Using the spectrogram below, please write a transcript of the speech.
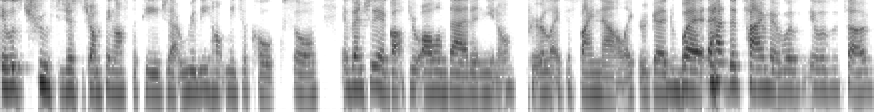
it was truth just jumping off the page that really helped me to cope. So eventually I got through all of that and you know, prayer life is fine now, like we're good. But at the time it was it was a tug.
